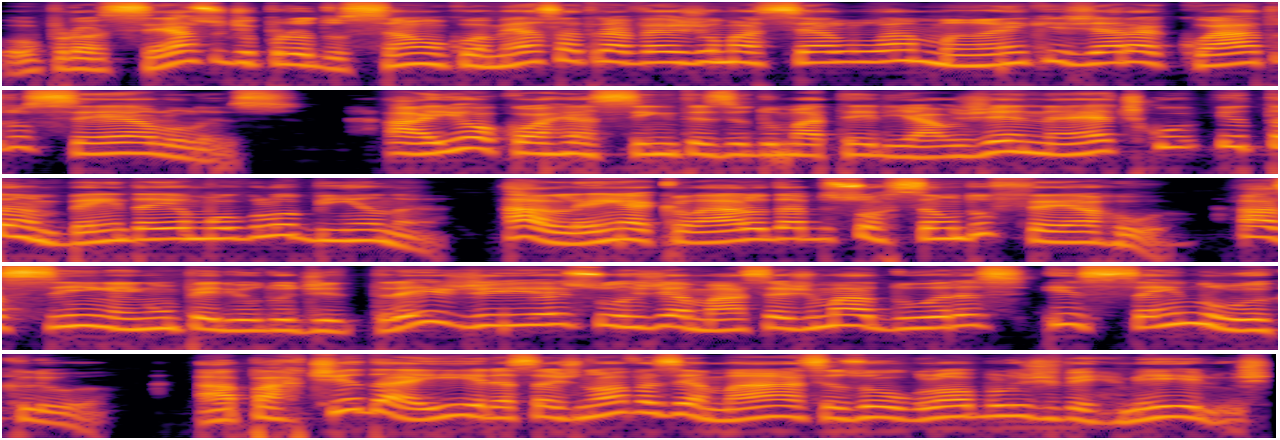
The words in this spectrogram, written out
O processo de produção começa através de uma célula-mãe que gera quatro células. Aí ocorre a síntese do material genético e também da hemoglobina, além, é claro, da absorção do ferro. Assim, em um período de três dias, surgem hemácias maduras e sem núcleo. A partir daí, essas novas hemácias ou glóbulos vermelhos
